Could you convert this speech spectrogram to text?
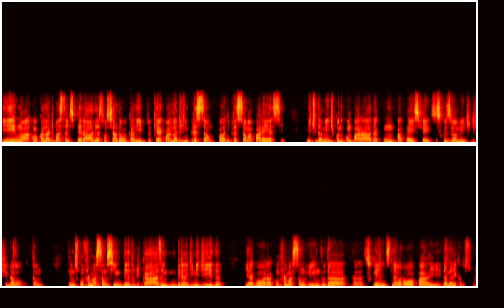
E uma, uma qualidade bastante esperada e associada ao eucalipto, que é a qualidade de impressão. A qualidade de impressão aparece nitidamente quando comparada com papéis feitos exclusivamente de fibra longa. Então, temos confirmação, sim, dentro de casa, em, em grande medida, e agora a confirmação vindo da, da, dos clientes na Europa e da América do Sul.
